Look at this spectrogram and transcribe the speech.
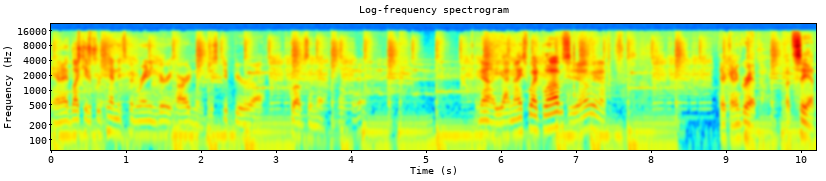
and I'd like you to pretend it's been raining very hard and just dip your uh, gloves in there. Okay. Now, you got nice wet gloves? Yeah, yeah. They're going to grip. Let's see it.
